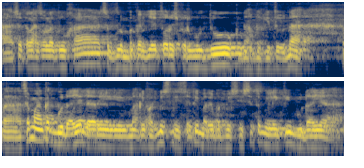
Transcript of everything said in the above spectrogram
Nah, setelah sholat duha sebelum bekerja itu harus berwudhu. Nah begitu. Nah, nah saya mengangkat budaya dari marifat bisnis. Jadi marifat bisnis itu memiliki budaya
